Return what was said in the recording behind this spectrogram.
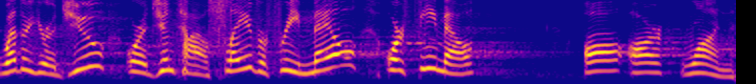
whether you're a Jew or a Gentile, slave or free, male or female, all are one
